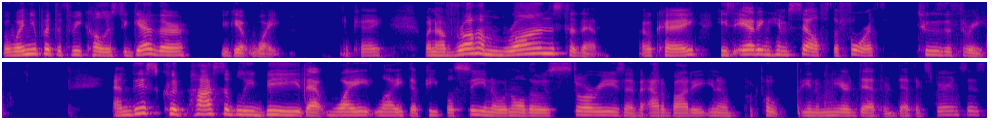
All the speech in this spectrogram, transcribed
But when you put the three colors together, you get white. Okay. When Avraham runs to them, okay, he's adding himself, the fourth, to the three. And this could possibly be that white light that people see, you know, in all those stories of out of body, you know, you know, near death or death experiences.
